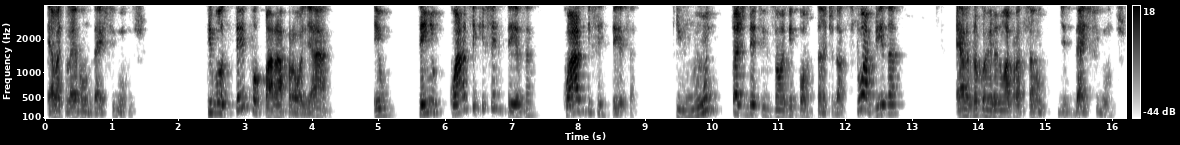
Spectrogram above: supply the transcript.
elas levam 10 segundos. Se você for parar para olhar, eu tenho quase que certeza, quase que certeza, que muitas decisões importantes da sua vida, elas ocorreram numa fração de 10 segundos.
